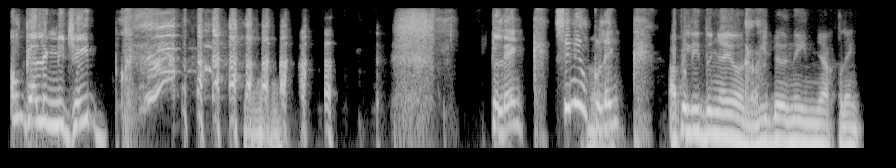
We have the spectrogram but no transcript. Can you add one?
Ang galing ni Jade. Clenk. Sino yung Oo. Clenk? apelido niya yon middle name niya Clank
